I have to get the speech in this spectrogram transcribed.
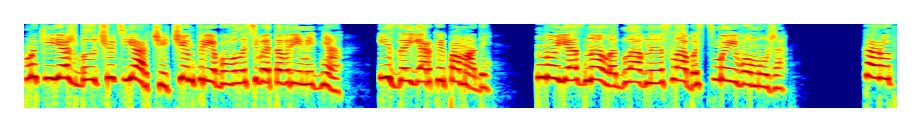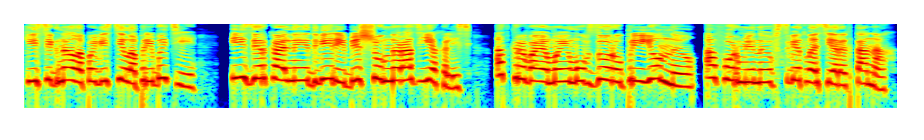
Макияж был чуть ярче, чем требовалось в это время дня, из-за яркой помады. Но я знала главную слабость моего мужа. Короткий сигнал оповестил о прибытии, и зеркальные двери бесшумно разъехались, открывая моему взору приемную, оформленную в светло-серых тонах.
